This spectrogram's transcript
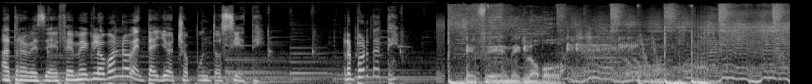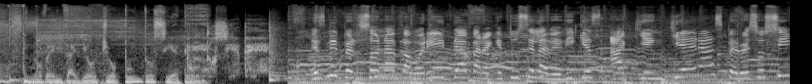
A través de FM Globo 98.7. Repórtate. FM Globo 98.7. Es mi persona favorita para que tú se la dediques a quien quieras, pero eso sí,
